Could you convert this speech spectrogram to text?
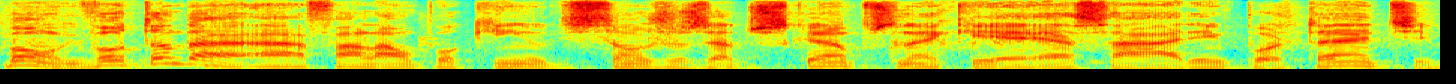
Bom, e voltando a, a, falar um pouquinho de São José dos Campos, né? Que é essa área importante,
